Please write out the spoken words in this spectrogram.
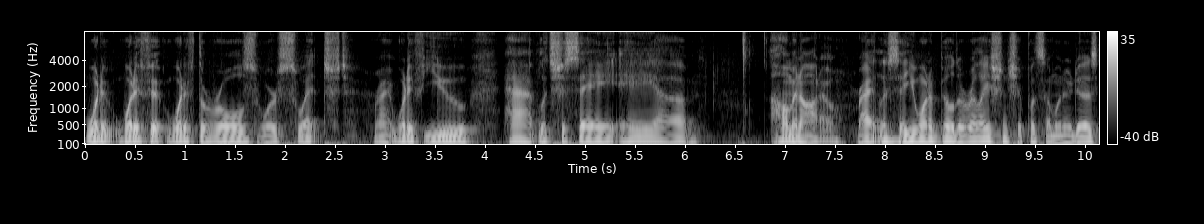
what if, what if it what if the roles were switched, right? What if you have let's just say a um, home and auto, right? Let's say you want to build a relationship with someone who does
